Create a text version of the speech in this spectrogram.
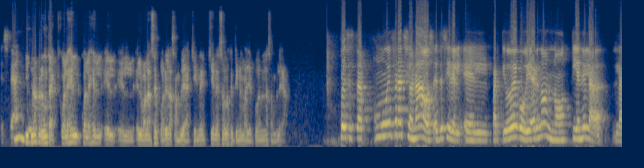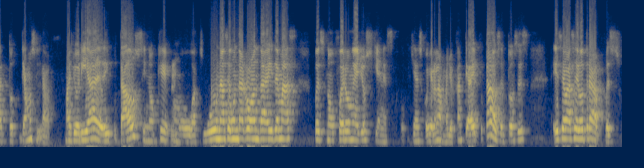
este año. Y una pregunta, ¿cuál es el, cuál es el, el, el balance de poder en la Asamblea? ¿Quiénes, ¿Quiénes son los que tienen mayor poder en la Asamblea? Pues está muy fraccionados, es decir, el, partido de gobierno no tiene la, la, digamos, la mayoría de diputados, sino que como aquí hubo una segunda ronda y demás, pues no fueron ellos quienes, quienes cogieron la mayor cantidad de diputados. Entonces, ese va a ser otra, pues,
